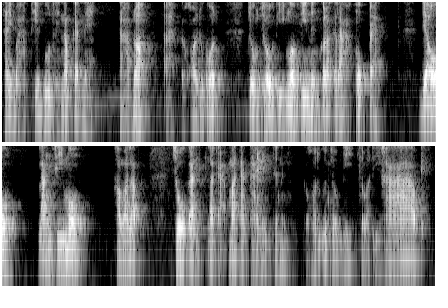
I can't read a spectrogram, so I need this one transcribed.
ใส่บาตรเทศบุญให้น้ำกันแน่นะครับเนาะอะก็ขอให้ทุกคนจงโชคดีงวดที่หนึ่งกรกฎาคมหกแปดเดี๋ยวหลังสี่โมงเข้ามารับโชคกันแล้วก็มาทักทายกันอีกทีหนึ่งก็ขอทุกคนโชคดี สวัสดีครับ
